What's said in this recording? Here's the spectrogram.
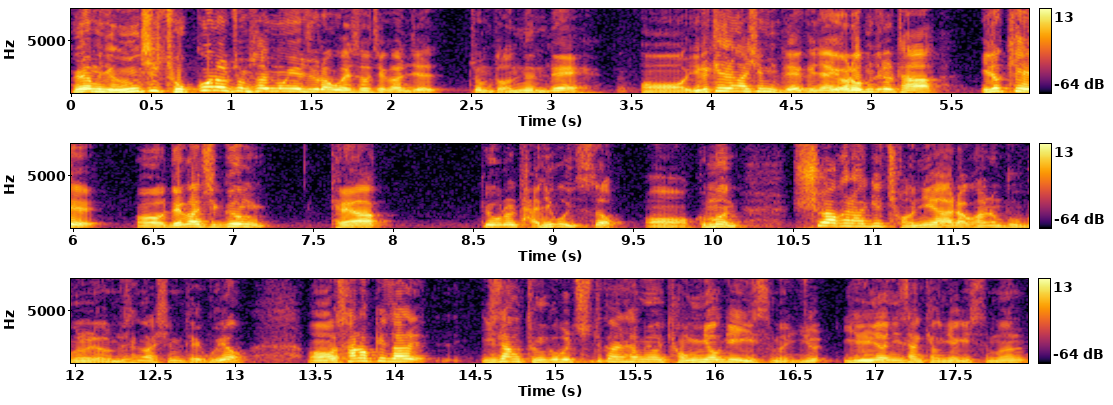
이제 응시 조건을 좀 설명해 주라고 해서 제가 이제 좀 넣었는데 어, 이렇게 생각하시면 돼. 그냥 여러분들 다 이렇게 어, 내가 지금 대학교를 다니고 있어. 어, 그러면 휴학을 하기 전이야 라고 하는 부분을 여러분 생각하시면 되고요. 어, 산업기사 이상 등급을 취득한 사람은 경력이 있으면 1년 이상 경력이 있으면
